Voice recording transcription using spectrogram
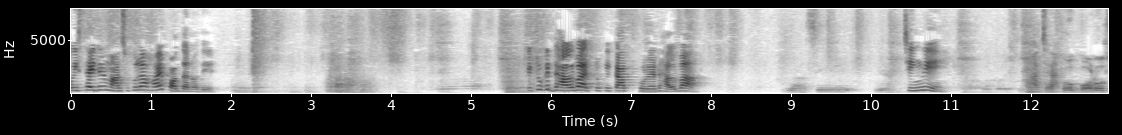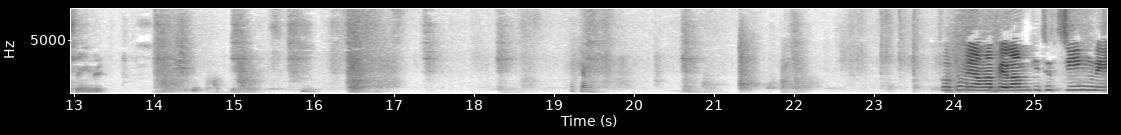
ওই সাইডের মাছগুলো হয় পদ্মা নদীর। একটু কি ঢালবা? একটু কি কাত করে ঢালবা? চিংড়ি? কত বড় চিংড়ি। প্রথমে আমরা পেলাম কিছু চিংড়ি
